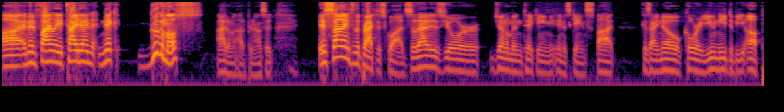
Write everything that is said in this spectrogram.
uh, and then finally, tight end Nick Guggemos, I don't know how to pronounce it, is signed to the practice squad. So that is your gentleman taking Innis Gaines spot. Because I know, Corey, you need to be up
